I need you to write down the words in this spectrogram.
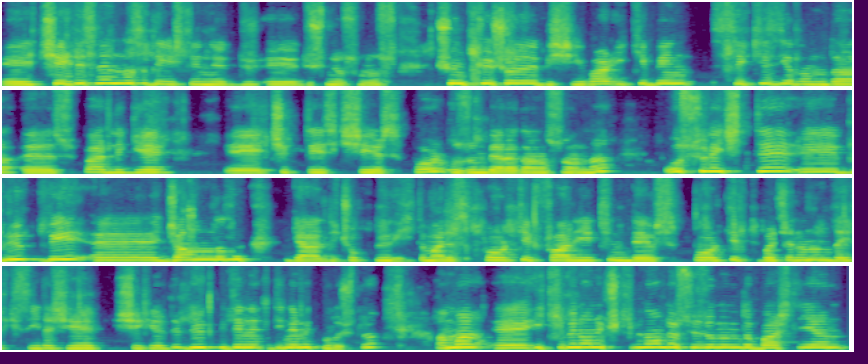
e, çehresinin nasıl değiştiğini e, düşünüyorsunuz? Çünkü şöyle bir şey var. 2008 yılında e, Süper Lig'e e, çıktı Eskişehir Spor uzun bir aradan sonra. O süreçte e, büyük bir e, canlılık geldi. Çok büyük ihtimalle sportif faaliyetin de sportif başarının da etkisiyle şehir, şehirde büyük bir din- dinamik oluştu. Ama e, 2013-2014 sezonunda başlayan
